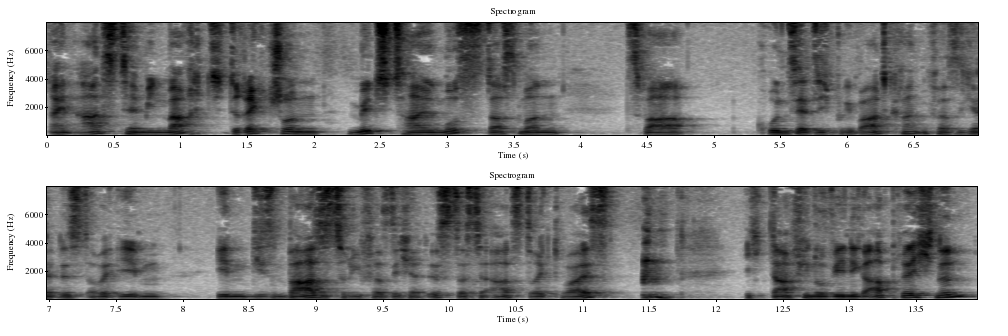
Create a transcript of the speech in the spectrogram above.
einen Arzttermin macht, direkt schon mitteilen muss, dass man zwar grundsätzlich privat krankenversichert ist, aber eben in diesem Basistarif versichert ist, dass der Arzt direkt weiß, ich darf hier nur weniger abrechnen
